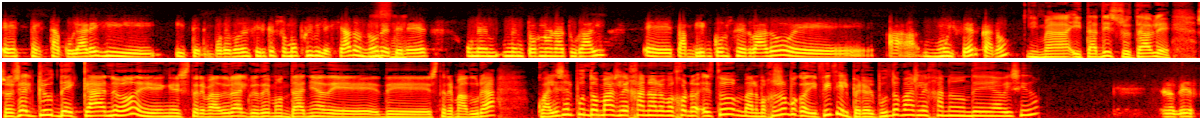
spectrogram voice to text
espectaculares y, y te- podemos decir que somos privilegiados, ¿no? De tener un, un entorno natural eh, también conservado eh, a- muy cerca, ¿no? Y, ma- y tan disfrutable. Sois el club de Cano en Extremadura, el club de montaña de, de Extremadura. ¿Cuál es el punto más lejano? A lo mejor no- esto a lo mejor es un poco difícil, pero el punto más lejano donde habéis ido. A ver,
